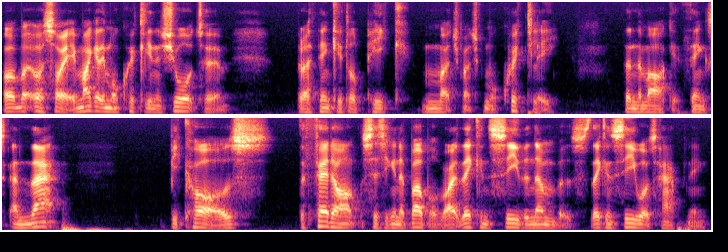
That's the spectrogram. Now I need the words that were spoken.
Or, or oh, sorry, it might get there more quickly in the short term, but I think it'll peak much, much more quickly than the market thinks. And that because the Fed aren't sitting in a bubble, right? They can see the numbers, they can see what's happening.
